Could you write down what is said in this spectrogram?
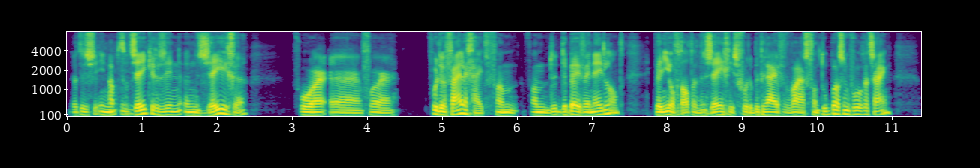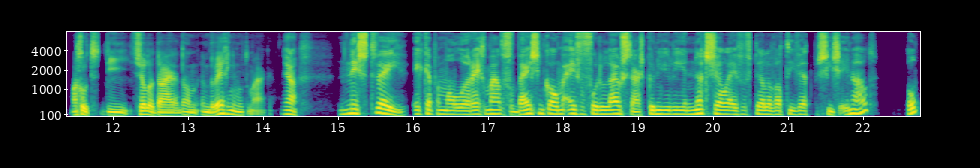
Dat is in zekere zin een zegen voor, eh, voor, voor de veiligheid van, van de, de BV Nederland. Ik weet niet of het altijd een zegen is voor de bedrijven waar het van toepassing voor gaat zijn. Maar goed, die zullen daar dan een beweging in moeten maken. NIS 2, ik heb hem al regelmatig voorbij zien komen. Even voor de luisteraars. Kunnen jullie in nutshell even vertellen wat die wet precies inhoudt? Top.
